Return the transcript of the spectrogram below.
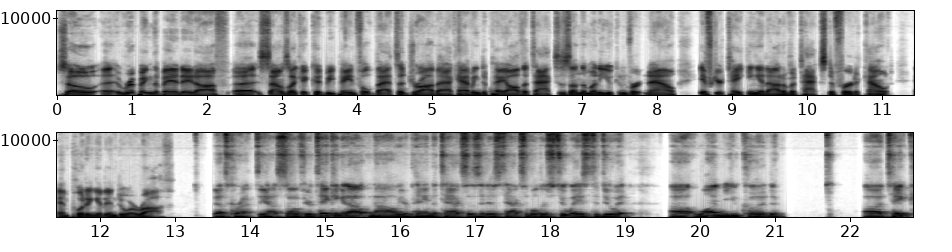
so uh, ripping the band-aid off uh, sounds like it could be painful. That's a drawback. Having to pay all the taxes on the money you convert now if you're taking it out of a tax deferred account and putting it into a Roth. That's correct. Yeah. So if you're taking it out now, you're paying the taxes. It is taxable. There's two ways to do it. Uh, one, you could uh, take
